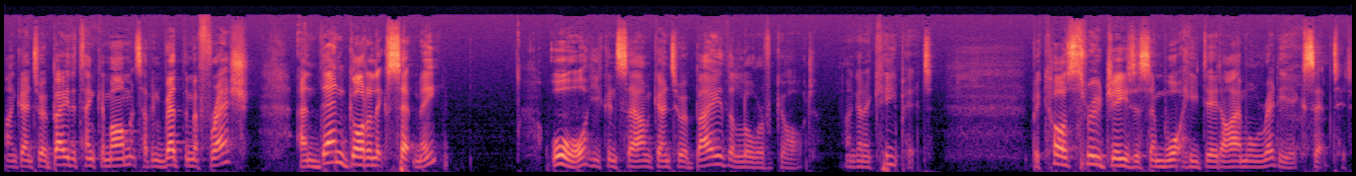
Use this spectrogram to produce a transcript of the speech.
I'm going to obey the Ten Commandments, having read them afresh, and then God will accept me. Or you can say, I'm going to obey the law of God, I'm going to keep it. Because through Jesus and what he did, I am already accepted.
